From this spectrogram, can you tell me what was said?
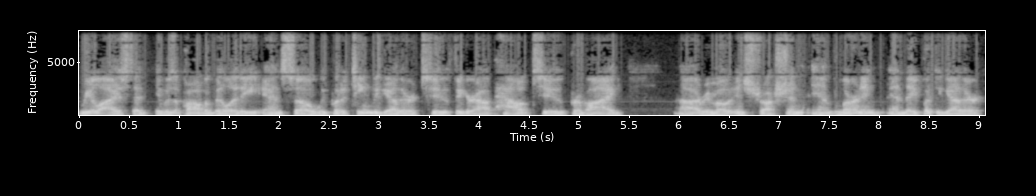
realized that it was a probability, and so we put a team together to figure out how to provide uh, remote instruction and learning, and they put together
